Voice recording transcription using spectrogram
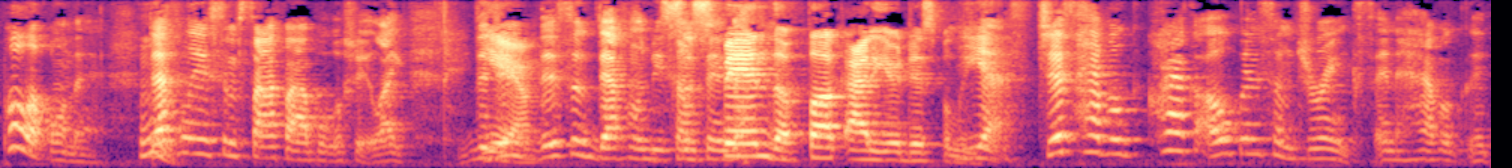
pull up on that. Definitely some sci-fi bullshit. Like the. Yeah. this will definitely be something. Suspend that- the fuck out of your disbelief. Yes, just have a crack open some drinks and have a good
